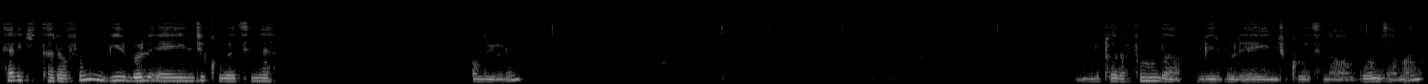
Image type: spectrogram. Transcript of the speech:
her iki tarafın 1 bölü E'inci kuvvetini alıyorum. Bu tarafın da 1 bölü E'inci kuvvetini aldığım zaman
